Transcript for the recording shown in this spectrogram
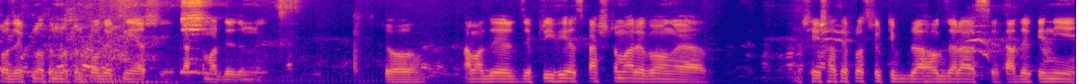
প্রজেক্ট নতুন নতুন প্রজেক্ট নিয়ে আসি কাস্টমারদের জন্য। তো আমাদের যে প্রিভিয়াস কাস্টমার এবং সেই সাথে প্রসপেক্টিভ গ্রাহক যারা আছে, তাদেরকে নিয়ে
